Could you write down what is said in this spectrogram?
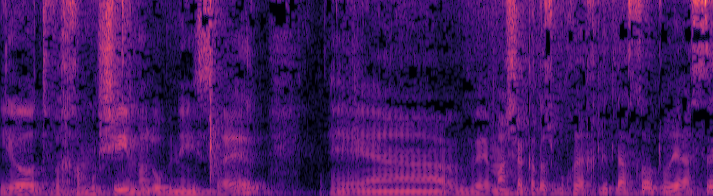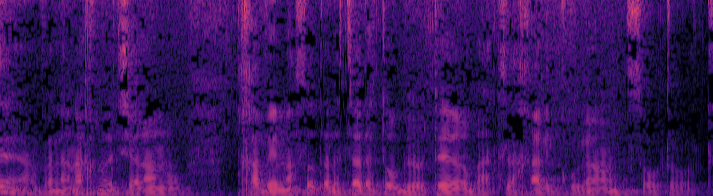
להיות וחמושים עלו בני ישראל, אה, ומה שהקדוש ברוך הוא יחליט לעשות הוא יעשה, אבל אנחנו את שלנו חייבים לעשות על הצד הטוב ביותר, בהצלחה לכולם, בשורות טובות.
